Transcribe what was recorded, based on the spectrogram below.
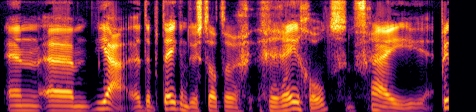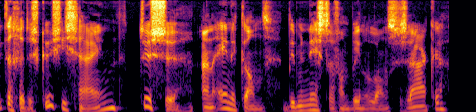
En uh, ja, dat betekent dus dat er geregeld vrij pittige discussies zijn tussen aan de ene kant de minister van Binnenlandse Zaken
